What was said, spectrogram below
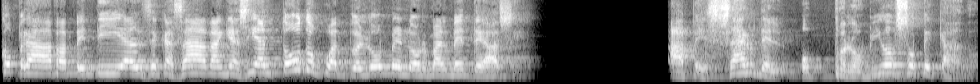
Compraban, vendían, se casaban y hacían todo cuanto el hombre normalmente hace. A pesar del oprobioso pecado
